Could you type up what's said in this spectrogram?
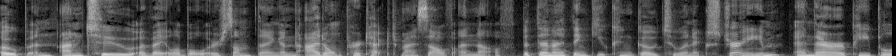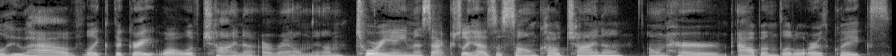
open, I'm too available or something, and I don't protect myself enough. But then I think you can go to an extreme, and there are people who have like the Great Wall of China around them. Tori Amos actually has a song called China on her album Little Earthquakes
